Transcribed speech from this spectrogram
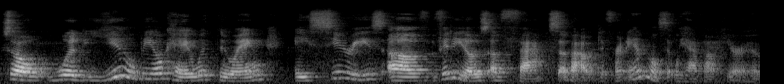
So, would you be okay with doing a series of videos of facts about different animals that we have out here at Hoo?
